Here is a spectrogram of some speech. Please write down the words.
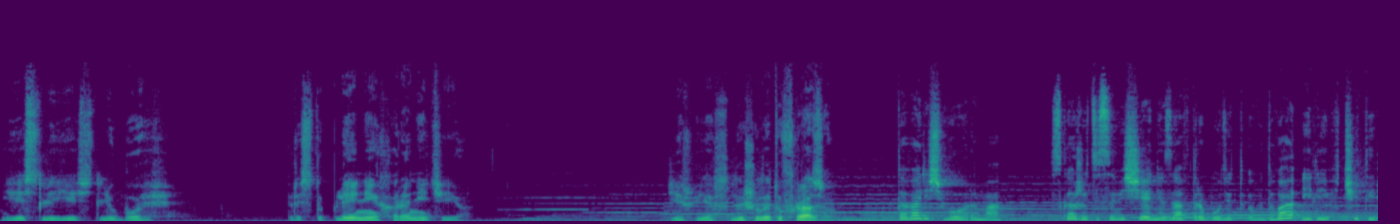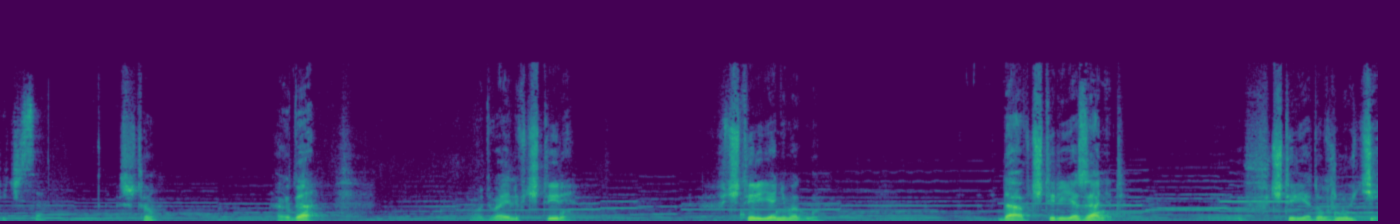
Если есть любовь, преступление хоронить ее. Где же я слышал эту фразу? Товарищ Ворыма, скажите, совещание завтра будет в два или в четыре часа? Что? Ах, да. В два или в четыре? В четыре я не могу. Да, в четыре я занят. В четыре я должен уйти.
